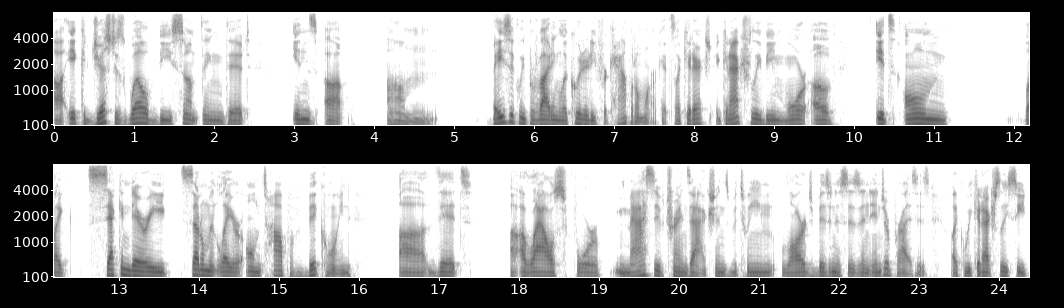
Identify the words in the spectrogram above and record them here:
uh, it could just as well be something that ends up um, basically providing liquidity for capital markets. Like it, actually, it can actually be more of its own like secondary settlement layer on top of Bitcoin uh, that uh, allows for massive transactions between large businesses and enterprises. Like we could actually see,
